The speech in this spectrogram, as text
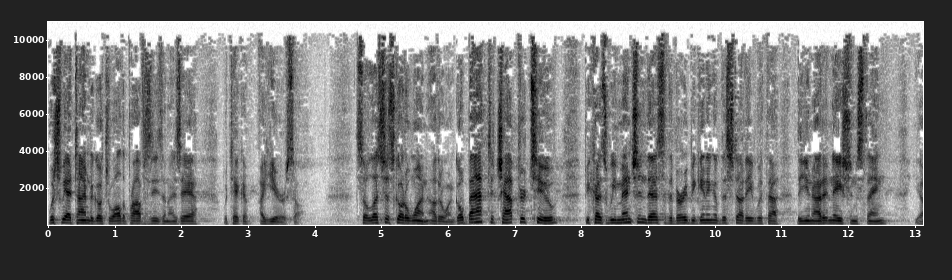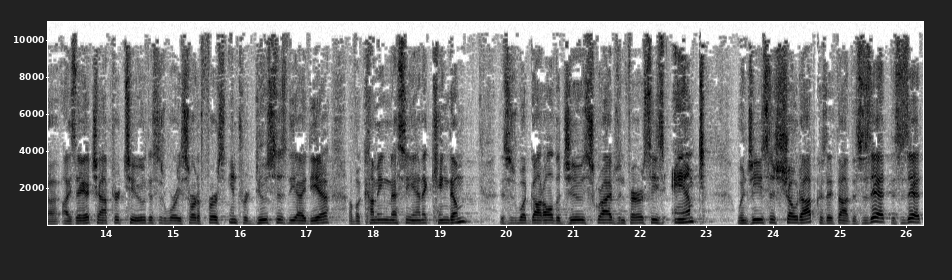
wish we had time to go through all the prophecies in Isaiah. Would take a, a year or so. So let's just go to one other one. Go back to chapter 2 because we mentioned this at the very beginning of the study with uh, the United Nations thing. Uh, Isaiah chapter 2, this is where he sort of first introduces the idea of a coming messianic kingdom. This is what got all the Jews, scribes, and Pharisees amped when Jesus showed up because they thought, this is it, this is it.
